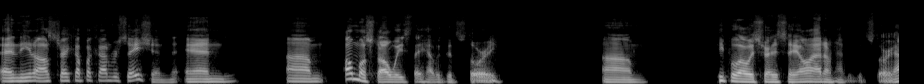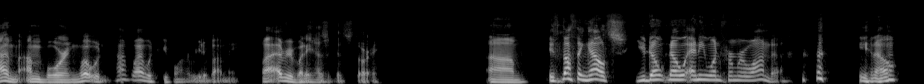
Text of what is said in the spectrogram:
And you know i'll strike up a conversation. And um almost always they have a good story. Um people always try to say oh i don't have a good story. I'm i'm boring. What would why would people want to read about me? Well everybody has a good story. Um if nothing else you don't know anyone from rwanda you know?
